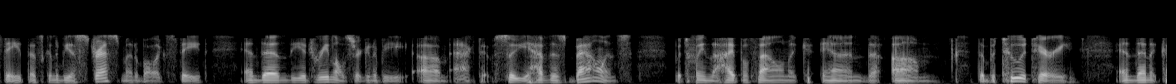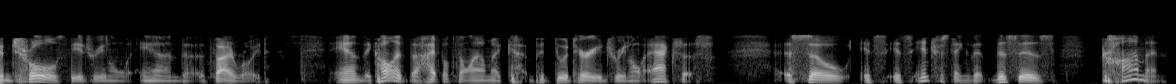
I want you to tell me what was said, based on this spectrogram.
state, that's going to be a stress metabolic state, and then the adrenals are going to be um, active. So you have this balance between the hypothalamic and um, the pituitary, and then it controls the adrenal and thyroid. And they call it the hypothalamic pituitary adrenal axis. So it's it's interesting that this is common.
